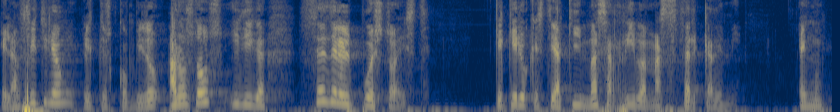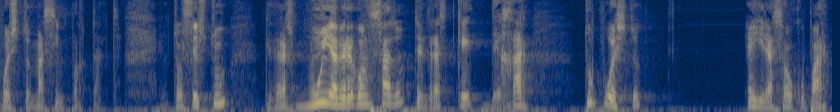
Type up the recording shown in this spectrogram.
el anfitrión, el que os convidó a los dos, y diga, cédele el puesto a este, que quiero que esté aquí más arriba, más cerca de mí en un puesto más importante. Entonces tú quedarás muy avergonzado, tendrás que dejar tu puesto e irás a ocupar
